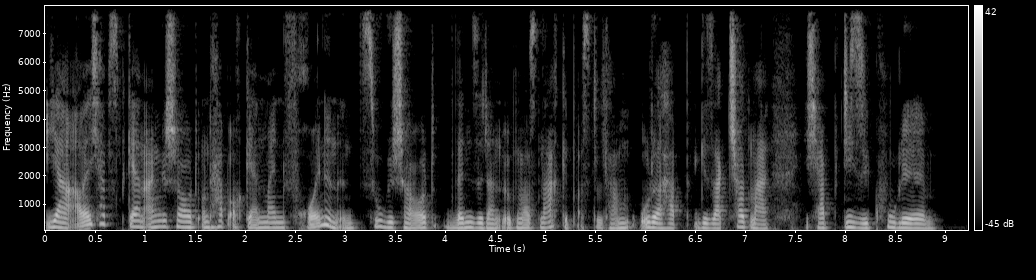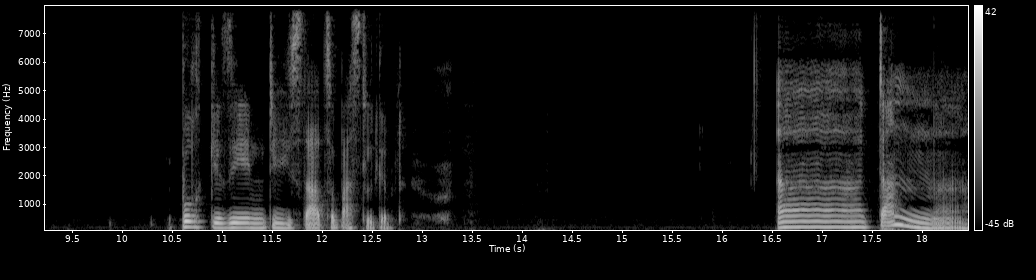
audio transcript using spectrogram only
ja, aber ich habe es gern angeschaut und habe auch gern meinen Freundinnen zugeschaut, wenn sie dann irgendwas nachgebastelt haben oder habe gesagt, schaut mal, ich habe diese coole Burg gesehen, die es da zu basteln gibt. Äh, dann äh,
